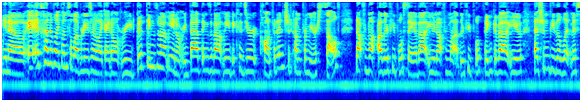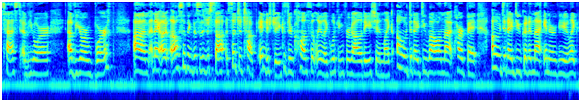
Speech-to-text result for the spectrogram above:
you know. It, it's kind of like when celebrities are like, "I don't read good things about me. I don't read bad things about me," because your confidence should come from yourself, not from what other people say about you, not from what other people think about you. That shouldn't be the litmus test of your of your worth. Um, and I, also think this is just such a tough industry because you're constantly like looking for validation. Like, oh, did I do well on that carpet? Oh, did I do good in that interview? Like,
